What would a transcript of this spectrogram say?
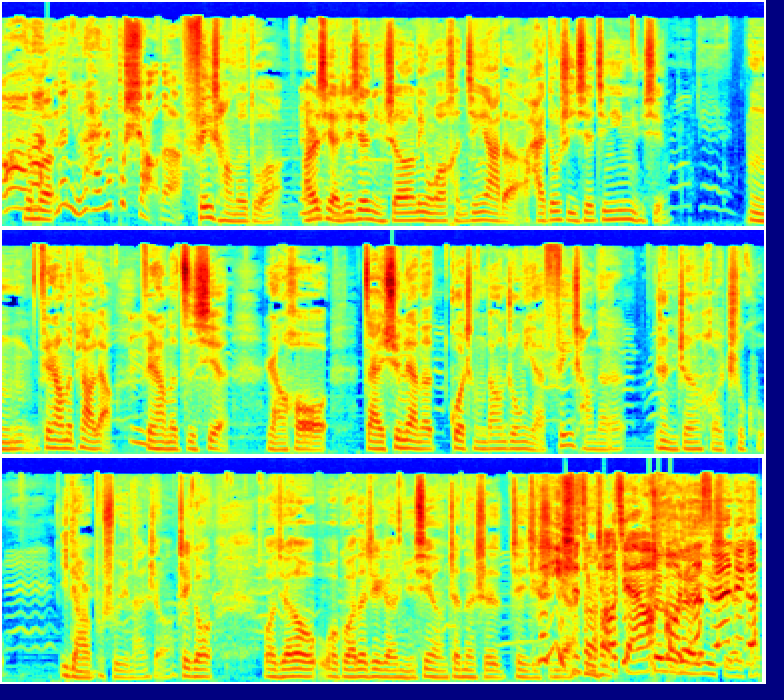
哇，那么那女生还是不少的。非常的多。嗯而且这些女生令我很惊讶的，还都是一些精英女性，嗯，非常的漂亮，嗯。非常的自信，然后在训练的过程当中也非常的认真和吃苦，一点儿嗯不属于男生。这个，我觉得我国的这个女性真的是这几这个意识挺超前啊！对对对我觉得虽然这个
